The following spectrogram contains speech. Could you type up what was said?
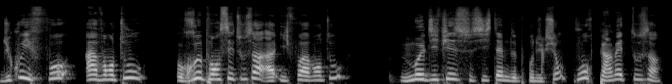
Du coup, il faut avant tout repenser tout ça. Ah, il faut avant tout modifier ce système de production pour permettre tout ça.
